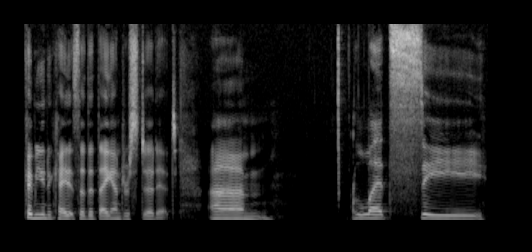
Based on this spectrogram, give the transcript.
communicate it so that they understood it. Um, let's see.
